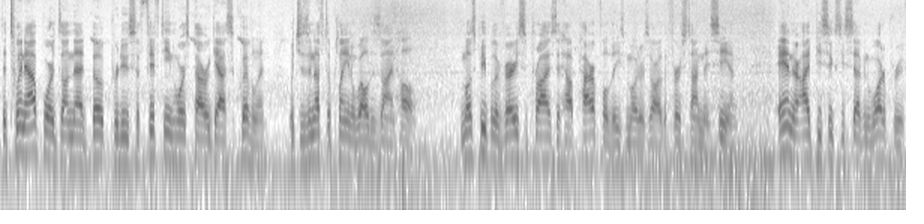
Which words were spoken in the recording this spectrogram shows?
The twin outboards on that boat produce a 15 horsepower gas equivalent, which is enough to plane a well-designed hull. Most people are very surprised at how powerful these motors are the first time they see them. And they're IP67 waterproof,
